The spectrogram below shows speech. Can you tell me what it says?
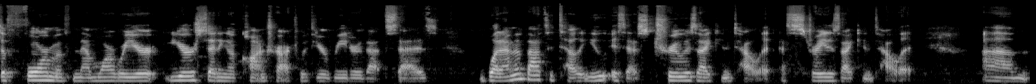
the form of memoir where you're you're setting a contract with your reader that says what i'm about to tell you is as true as i can tell it as straight as i can tell it. Um,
